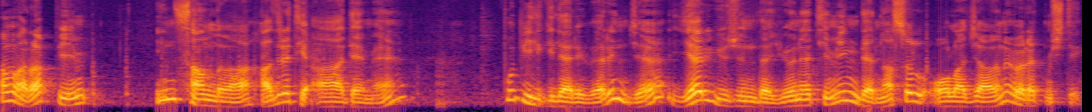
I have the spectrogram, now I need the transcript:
Ama Rabbim insanlığa, Hazreti Adem'e bu bilgileri verince yeryüzünde yönetimin de nasıl olacağını öğretmişti.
